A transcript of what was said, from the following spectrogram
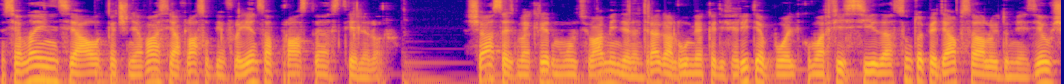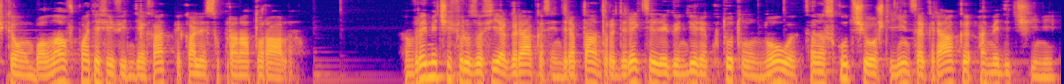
însemna inițial că cineva se afla sub influența proastă a stelelor. Și astăzi mai cred mulți oameni din întreaga lume că diferite boli, cum ar fi SIDA, sunt o pedeapsă a lui Dumnezeu și că un bolnav poate fi vindecat pe cale supranaturală. În vreme ce filozofia greacă se îndrepta într-o direcție de gândire cu totul nouă, s-a născut și o știință greacă a medicinii,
